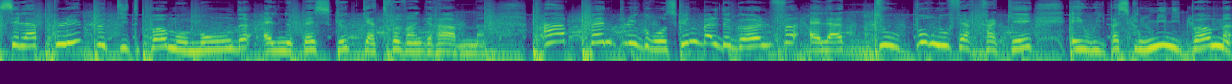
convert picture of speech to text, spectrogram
c'est la plus petite pomme au monde. Elle ne pèse que 80 grammes. À peine plus grosse qu'une balle de golf, elle a tout pour nous faire craquer. Et oui, parce qu'une mini pomme,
